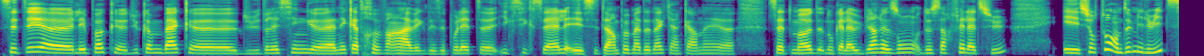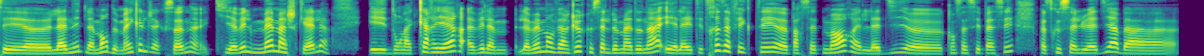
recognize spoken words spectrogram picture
c'était euh, l'époque euh, du comeback euh, du dressing euh, années 80 avec des épaulettes euh, XXL et c'était un peu Madonna qui incarnait euh, cette mode. Donc elle a eu bien raison de surfer là-dessus. Et surtout en 2008, c'est euh, l'année de la mort de Michael Jackson, qui avait le même âge qu'elle et dont la carrière avait la, la même envergure que celle de Madonna. Et elle a été très affectée euh, par cette mort. Elle l'a dit euh, quand ça s'est passé, parce que ça lui a dit ah bah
